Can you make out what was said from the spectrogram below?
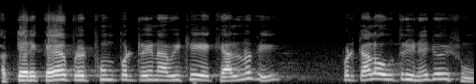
અત્યારે કયા પ્લેટફોર્મ પર ટ્રેન આવી છે એ ખ્યાલ નથી, પણ ચાલો ઉતરીને જોઈશું.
